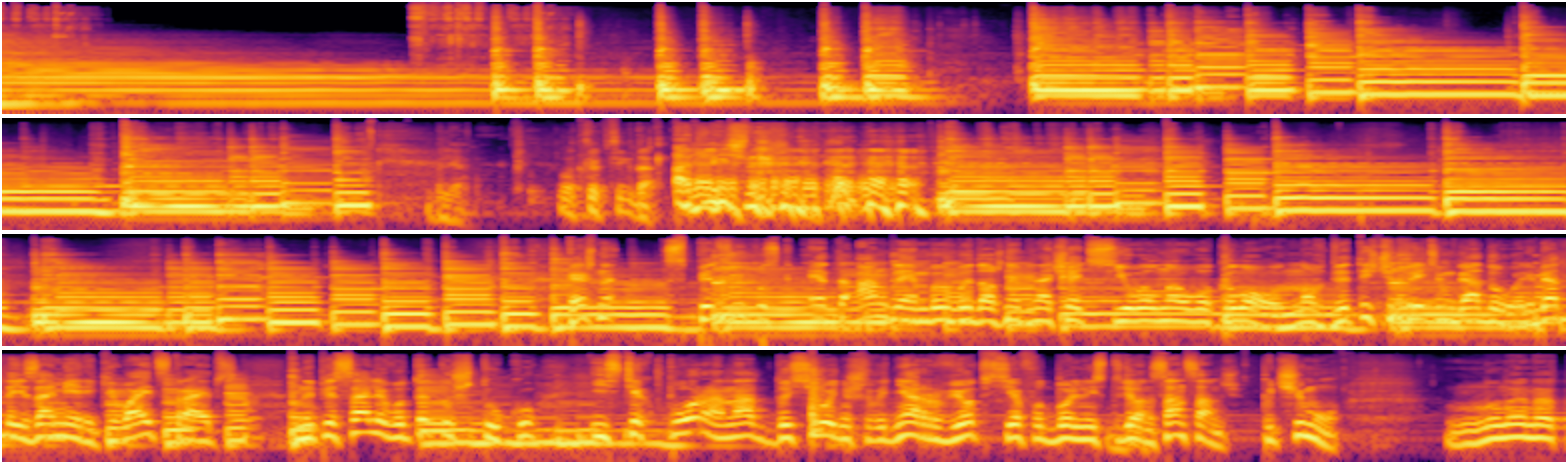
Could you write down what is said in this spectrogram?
Как всегда. Отлично. Конечно, спецвыпуск «Это Англия» мы бы должны бы начать с «You Will Know Walk Alone», но в 2003 году ребята из Америки, White Stripes, написали вот эту штуку, и с тех пор она до сегодняшнего дня рвет все футбольные стадионы. Сан Саныч, почему? Ну, наверное,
